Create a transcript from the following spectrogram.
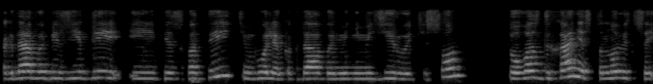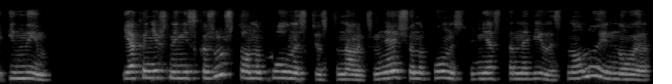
когда вы без еды и без воды, тем более, когда вы минимизируете сон, то у вас дыхание становится иным. Я, конечно, не скажу, что оно полностью останавливается, у меня еще оно полностью не остановилось, но оно иное.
